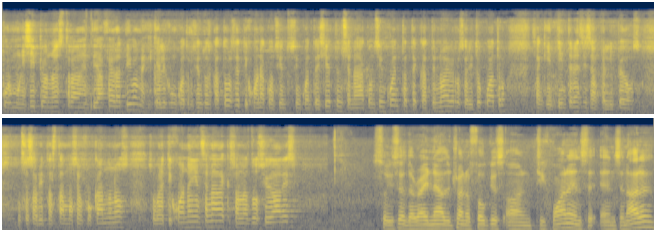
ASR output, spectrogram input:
por municipio nuestra entidad federativa? Mexicali con 414, Tijuana con 157, Ensenada con 50, Tecate 9, Rosarito 4, San Quintín 3 y San Felipe 2. Entonces ahorita estamos enfocándonos sobre Tijuana y Ensenada, que son las dos ciudades. So you said that right now they're trying to focus on Tijuana and Ensenada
